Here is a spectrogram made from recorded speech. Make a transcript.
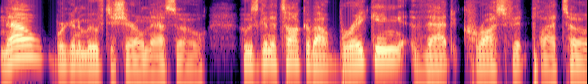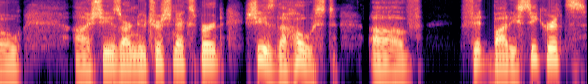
Now we're going to move to Cheryl Nasso, who's going to talk about breaking that CrossFit plateau. Uh, she is our nutrition expert. She is the host of Fit Body Secrets.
